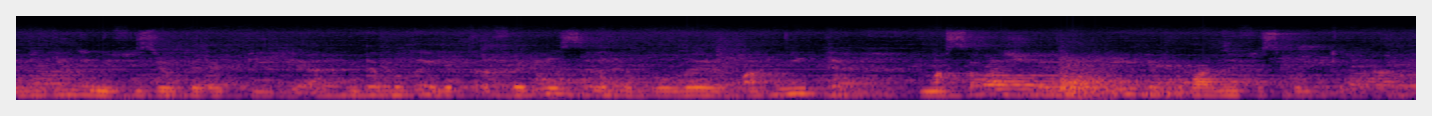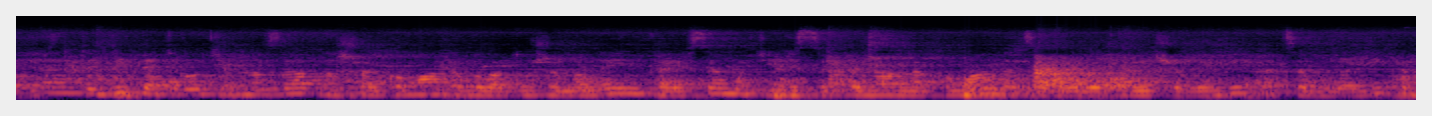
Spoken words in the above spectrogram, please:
відділення фізіотерапії, де були електрофорізи, де були магніти, масажі і лікувальна фізкультура. Тоді 5 років назад наша команда була дуже маленька, і вся мультидисциплінарна команда це були три чоловіка. Це була лікар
